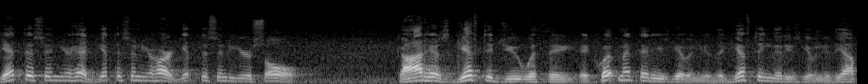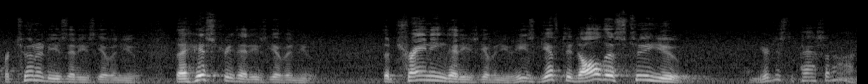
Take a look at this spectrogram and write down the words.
Get this in your head. Get this in your heart. Get this into your soul. God has gifted you with the equipment that he's given you, the gifting that he's given you, the opportunities that he's given you, the history that he's given you, the training that he's given you. He's gifted all this to you. And you're just to pass it on.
